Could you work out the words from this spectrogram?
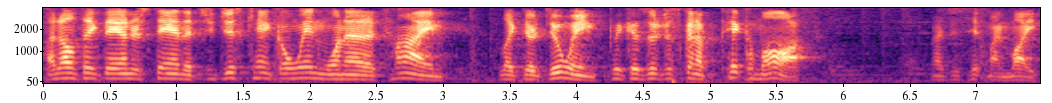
I don't think they understand that you just can't go in one at a time like they're doing because they're just going to pick them off. I just hit my mic.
